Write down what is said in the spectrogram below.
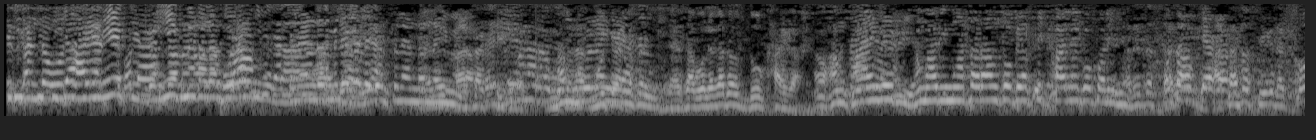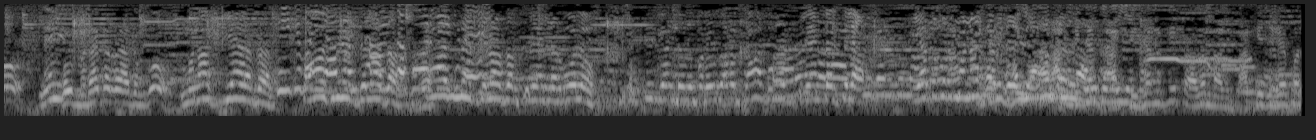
घंटा हो एक मिनट अगर बोला सिलेंडर मिलेगा लेकिन सिलेंडर नहीं मिलेगा। हम बोलेंगे ऐसा बोलेगा तो दो खाएगा। हम खाएँगे भी। हमारी माता राम तो वैसे ही खाने को पड़ी है। तो बताओ क्या अच्छा ऐसा तो सीख रखो। नहीं। कोई मना कर रहा है तुमको? मना किया है सर। पाँच मिनट चला सर। पाँच मिनट चला सर सिलेंडर बोलो। छत्तीस घंटे से परेशान पाँच मिनट सिलेंडर चला। या तो फिर मना कर प्रॉब्लम तो तो बाकी जगह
